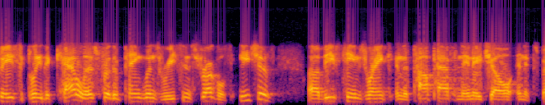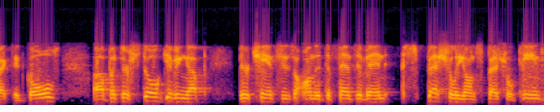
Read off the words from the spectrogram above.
basically the catalyst for the Penguins' recent struggles. Each of uh, these teams rank in the top half in the NHL in expected goals, uh, but they're still giving up their chances on the defensive end, especially on special teams.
